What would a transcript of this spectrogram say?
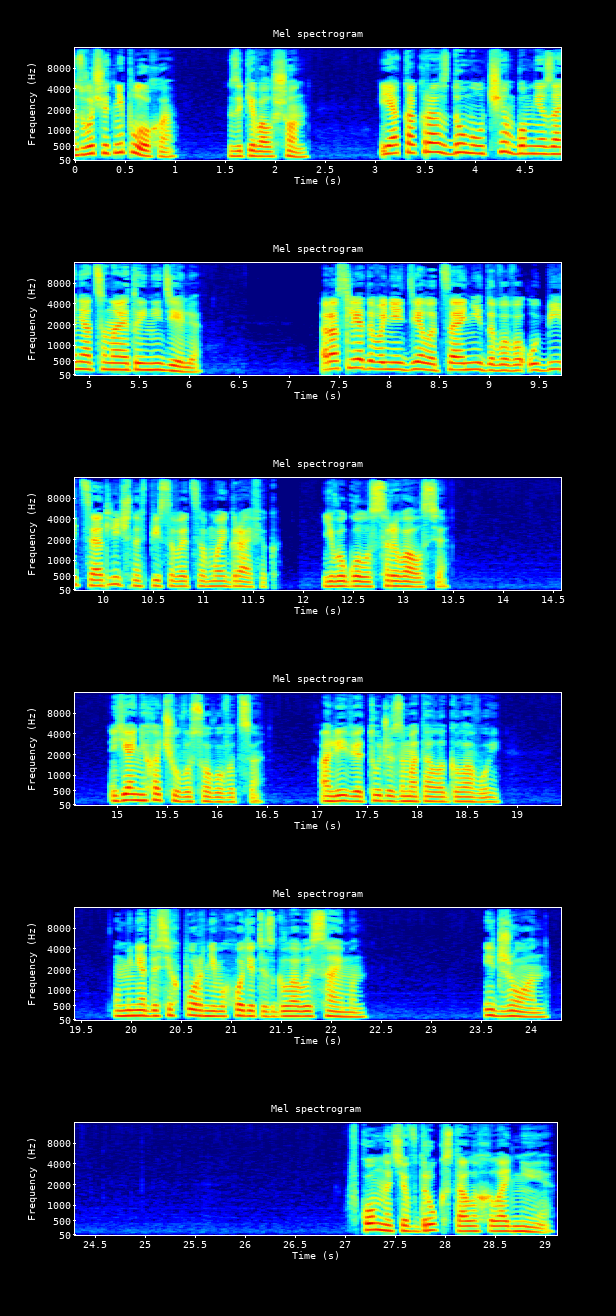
«Звучит неплохо», — закивал Шон. «Я как раз думал, чем бы мне заняться на этой неделе». «Расследование дела цианидового убийцы отлично вписывается в мой график». Его голос срывался. «Я не хочу высовываться». Оливия тут же замотала головой. У меня до сих пор не выходит из головы Саймон. И Джоан. В комнате вдруг стало холоднее.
